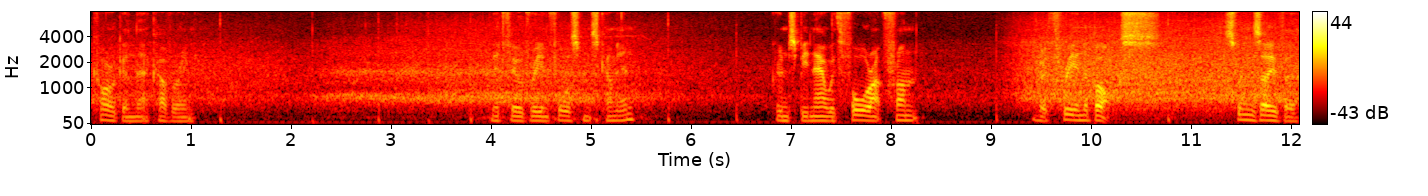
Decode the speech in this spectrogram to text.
Corrigan they're covering. Midfield reinforcements come in. Grimsby now with four up front. There are three in the box. Swings over.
